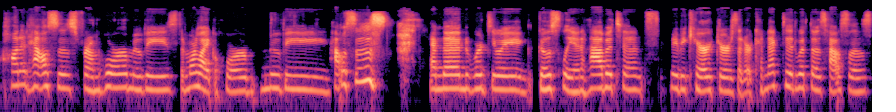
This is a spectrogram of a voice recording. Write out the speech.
haunted houses from horror movies. They're more like horror movie houses. And then we're doing ghostly inhabitants, maybe characters that are connected with those houses.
